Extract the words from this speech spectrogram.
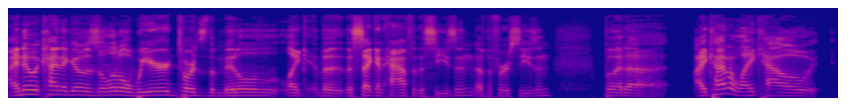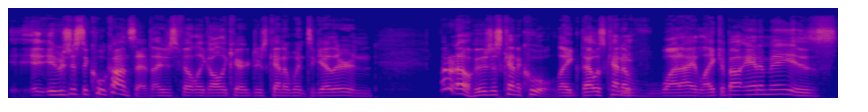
I know it kind of goes a little weird towards the middle, like the the second half of the season of the first season, but uh, I kind of like how it, it was just a cool concept. I just felt like all the characters kind of went together, and I don't know, it was just kind of cool. Like that was kind of what I like about anime is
